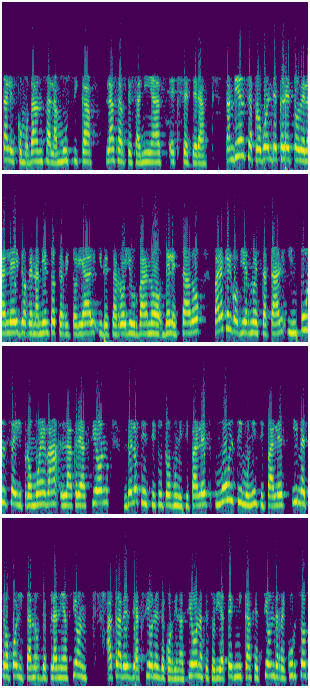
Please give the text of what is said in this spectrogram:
tales como danza, la música, las artesanías, etcétera. También se aprobó el decreto de la Ley de Ordenamiento Territorial y Desarrollo Urbano del Estado para que el gobierno estatal impulse y promueva la creación de los institutos municipales, multimunicipales y metropolitanos de planeación a través de acciones de coordinación, asesoría técnica, gestión de recursos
